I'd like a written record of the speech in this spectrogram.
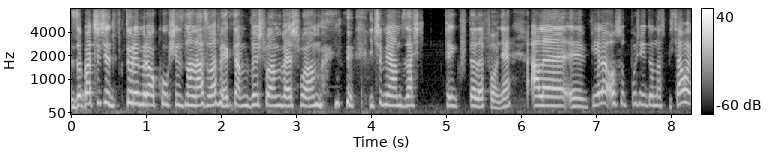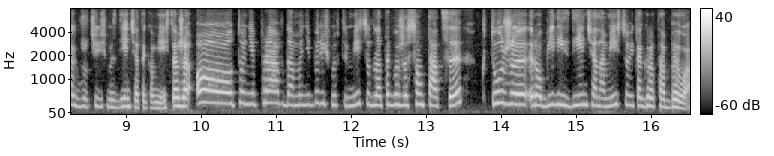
Zobaczycie, w którym roku się znalazłam, jak tam wyszłam, weszłam i czy miałam w telefonie, ale e, wiele osób później do nas pisało, jak wrzuciliśmy zdjęcia tego miejsca, że o, to nieprawda, my nie byliśmy w tym miejscu, dlatego że są tacy, którzy robili zdjęcia na miejscu i ta grota była.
